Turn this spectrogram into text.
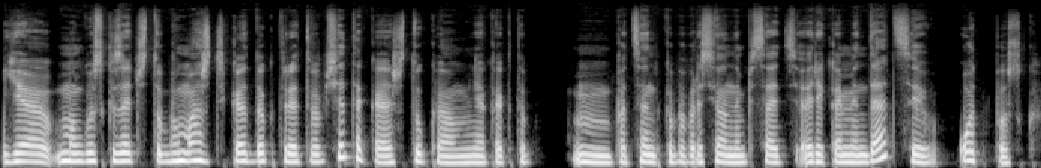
Я могу сказать, что бумажечка от доктора это вообще такая штука. У меня как-то пациентка попросила написать рекомендации отпуск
